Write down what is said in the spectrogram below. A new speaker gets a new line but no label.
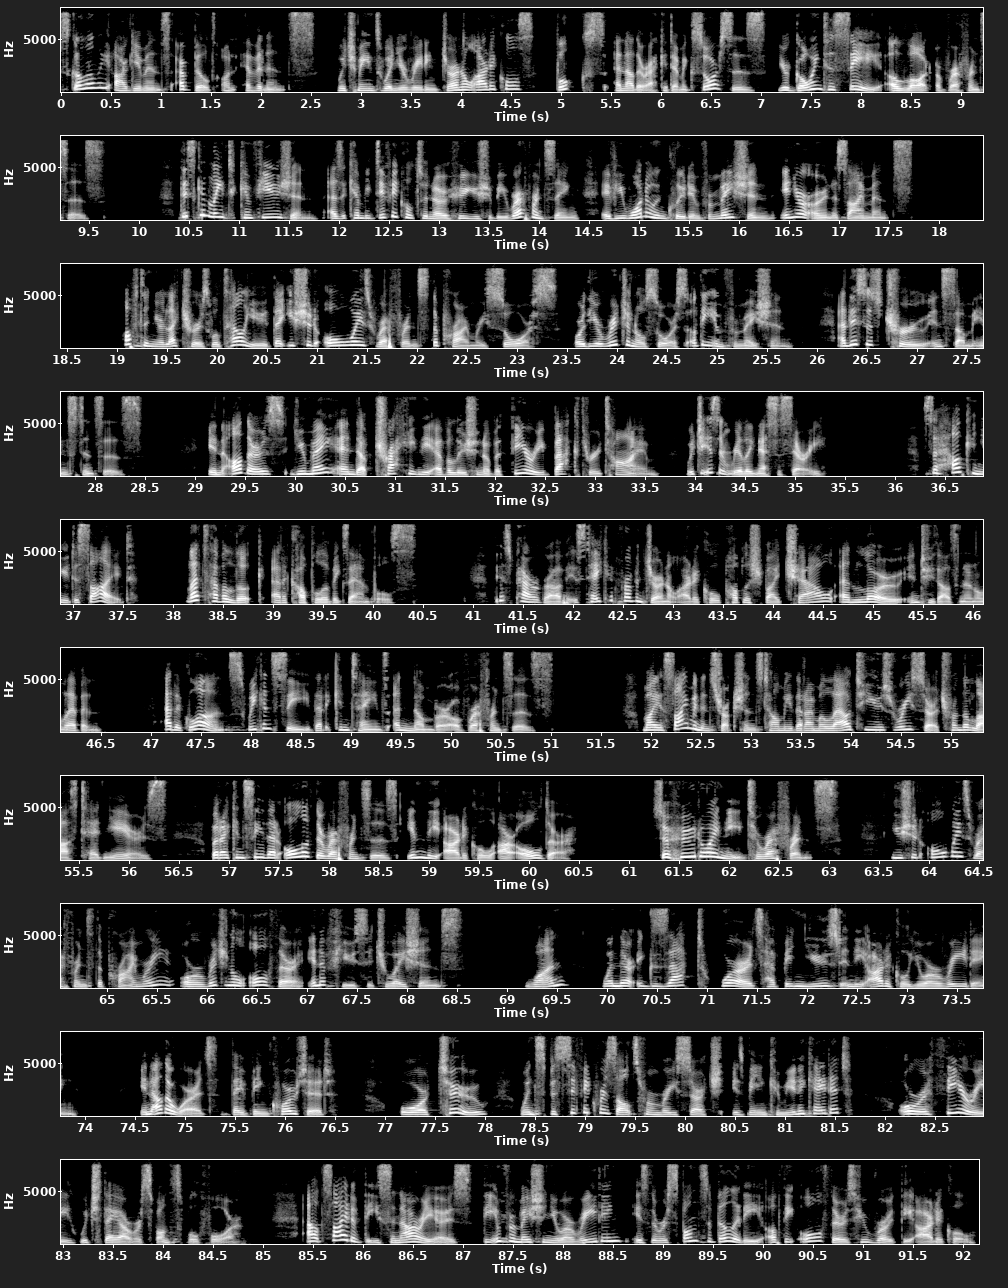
Scholarly arguments are built on evidence, which means when you're reading journal articles, books, and other academic sources, you're going to see a lot of references. This can lead to confusion, as it can be difficult to know who you should be referencing if you want to include information in your own assignments. Often your lecturers will tell you that you should always reference the primary source, or the original source of the information, and this is true in some instances. In others, you may end up tracking the evolution of a theory back through time, which isn't really necessary. So how can you decide? Let's have a look at a couple of examples. This paragraph is taken from a journal article published by Chow and Low in 2011. At a glance, we can see that it contains a number of references. My assignment instructions tell me that I'm allowed to use research from the last 10 years, but I can see that all of the references in the article are older. So who do I need to reference? You should always reference the primary or original author in a few situations. One, when their exact words have been used in the article you are reading. In other words, they've been quoted. Or two, when specific results from research is being communicated or a theory which they are responsible for. Outside of these scenarios, the information you are reading is the responsibility of the authors who wrote the article.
